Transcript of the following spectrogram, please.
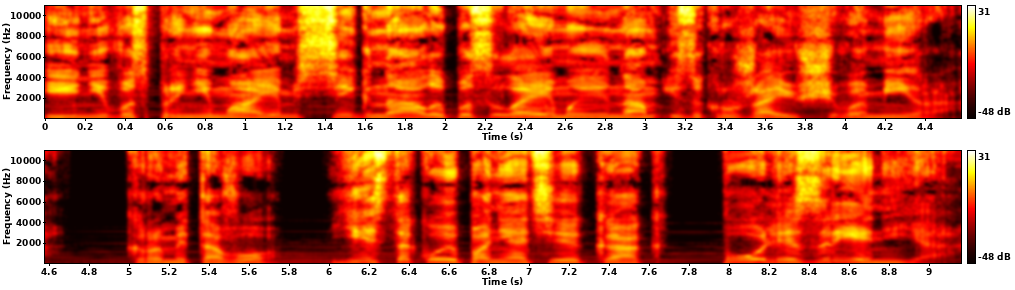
и не воспринимаем сигналы, посылаемые нам из окружающего мира. Кроме того, есть такое понятие, как поле зрения –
